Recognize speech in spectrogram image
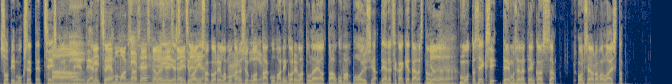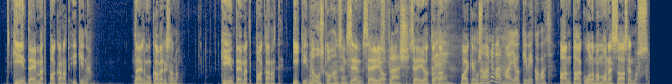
sopimukset, että Seiska ei tee, tiedät Niin, sä. ja- Teemu maksaa seiskalle ja Niin, ja seiska sitten ei sillä on iso gorilla mukana, jos joku ottaa kuvan, niin gorilla tulee ja ottaa kuvan pois. Ja tiedät sä, kaikkea tällaista on. Joo, joo, joo. Mutta seksi Teemu Selänteen kanssa on seuraavanlaista. Kiinteimmät pakarat ikinä. Näin se mun kaveri sanoi. Kiinteimmät pakarat ikinä. No uskohan sen. Sen, se, ei ole, Flash. se ei ole Okei. tota, vaikea uskoa. No on ne varmaan jo kivikovat. Antaa kuulemma monessa asennossa.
